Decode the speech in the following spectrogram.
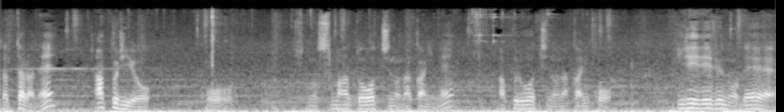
だったらねアプリをこうそのスマートウォッチの中にねアップルウォッチの中にこう入れれるので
